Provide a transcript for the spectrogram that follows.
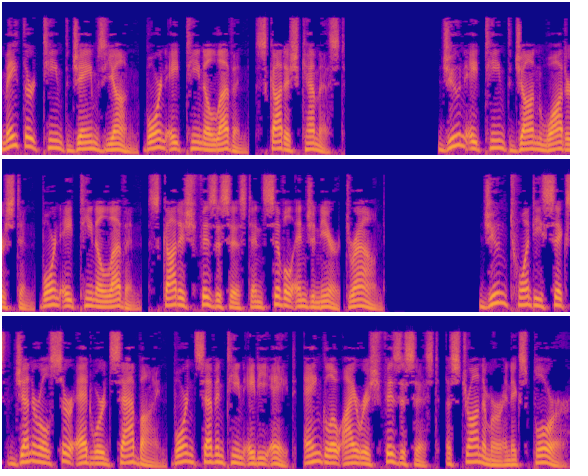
May 13 James Young born 1811, Scottish chemist. June 18 John Waterston born 1811, Scottish physicist and civil engineer drowned. June 26 General Sir Edward Sabine born 1788, Anglo-Irish physicist, astronomer and explorer.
